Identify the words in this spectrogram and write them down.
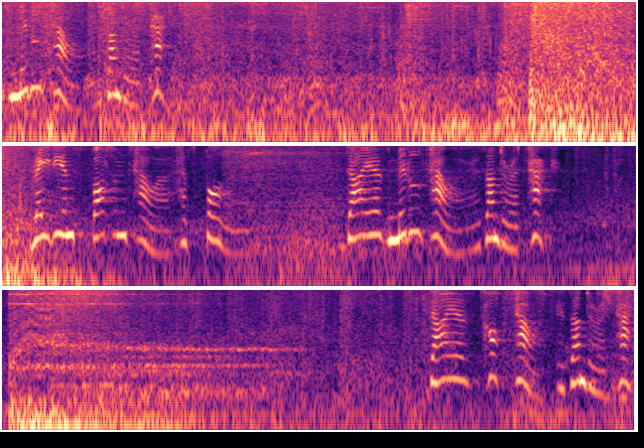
Dire's middle tower is under attack. Radiant's bottom tower has fallen. Dire's middle tower is under attack. Dire's top tower is under attack.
